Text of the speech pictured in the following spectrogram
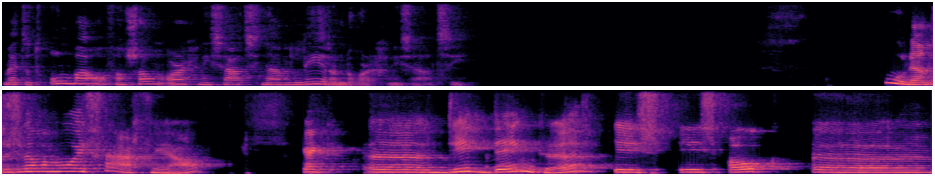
met het ombouwen van zo'n organisatie naar een lerende organisatie? Oeh, dat is wel een mooie vraag van jou. Kijk, eh, dit denken is, is ook eh, eh,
